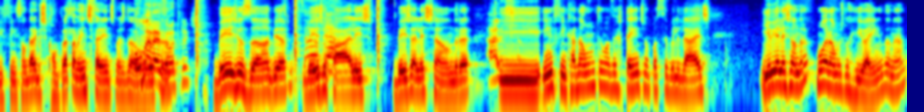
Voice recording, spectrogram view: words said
Enfim, são drags completamente diferentes umas da Uma outra. das outras. Beijo, Zâmbia. Beijo, Pales. Beijo, Alexandra. E, enfim, cada um tem uma vertente, uma possibilidade. E eu e a Alexandra moramos no Rio ainda, né?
